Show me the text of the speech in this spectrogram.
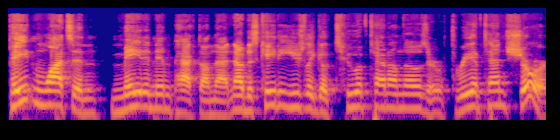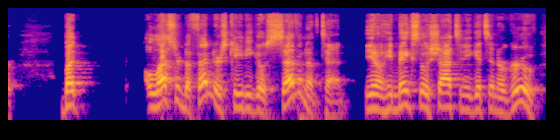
Peyton Watson made an impact on that. Now, does KD usually go two of ten on those or three of ten? Sure, but lesser defenders, KD goes seven of ten. You know, he makes those shots and he gets in a groove.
